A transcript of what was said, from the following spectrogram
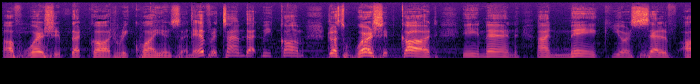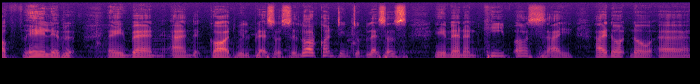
of worship that God requires. And every time that we come, just worship God. Amen. And make yourself available. Amen. And God will bless us. The Lord continue to bless us. Amen. And keep us. I I don't know. Uh,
